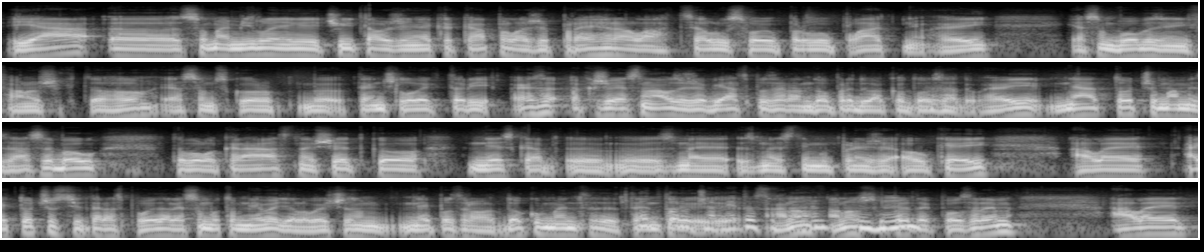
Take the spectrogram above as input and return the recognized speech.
ja e, som aj minule niekde čítal, že nejaká kapela, že prehrala celú svoju prvú platňu, hej. Ja som vôbec není fanúšik toho. Ja som skôr e, ten človek, ktorý... Ja sa, akože ja sa naozaj že viac pozerám dopredu ako dozadu, hej. Mňa to, čo máme za sebou, to bolo krásne všetko. Dneska e, sme, sme s tým úplne, že OK. Ale aj to, čo ste teraz povedali, ja som o tom nevedel, ešte som nepozeral dokument. Tento, je to super. Áno, áno, super, mm-hmm. tak pozriem. Ale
